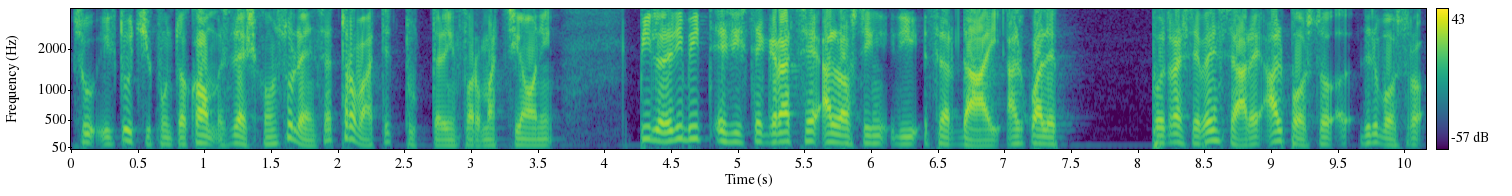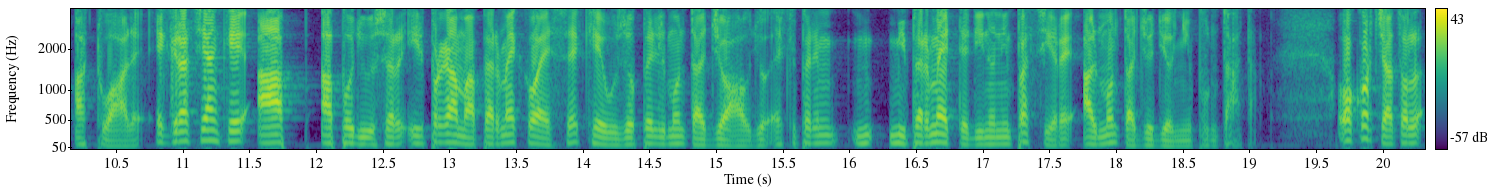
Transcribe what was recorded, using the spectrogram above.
su iltucci.com slash consulenza trovate tutte le informazioni. Pillole di Bit esiste grazie all'hosting di Third Eye, al quale potreste pensare al posto del vostro attuale e grazie anche a, a Producer, il programma per macOS che uso per il montaggio audio e che per, mi permette di non impazzire al montaggio di ogni puntata. Ho accorciato la,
